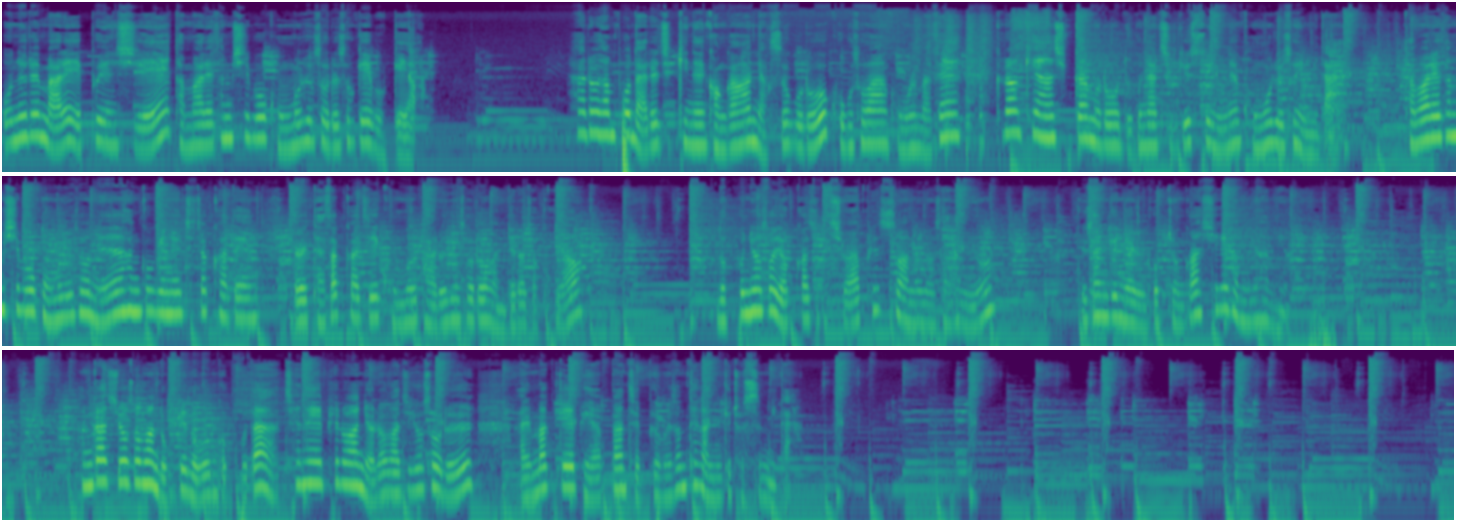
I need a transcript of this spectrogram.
오늘은 말의 FNC의 단말의 35 곡물 효소를 소개해 볼게요. 하루 한 포 나를 지키는 건강한 약속으로 고소한 곡물 맛에 크런키한 식감으로 누구나 즐길 수 있는 곡물 효소입니다. 다말의 35 곡물 효소는 한국인을 최적화된 15가지 곡물 발효 효소로 만들어졌고요. 높은 효소 역가 수치와 필수 아미노산 함유, 유산균 17종과 식이섬유 함유. 한 가지 효소만 높게 넣은 것보다 체내에 필요한 여러 가지 효소를 알맞게 배합한 제품을 선택하는 게 좋습니다.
